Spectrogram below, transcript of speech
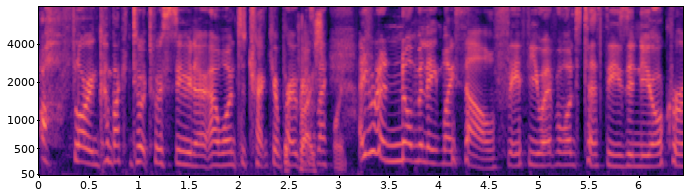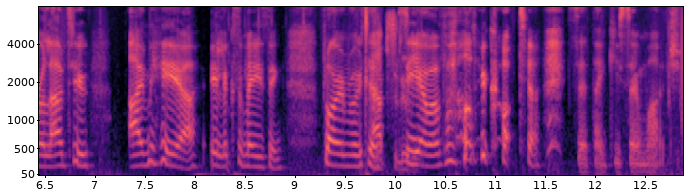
Oh, Florian, come back and talk to us sooner. I want to track your progress. I, I just want to nominate myself. If you ever want to test these in New York or allowed to, I'm here. It looks amazing. Florian Reuter, CEO of Volocopter, said thank you so much.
